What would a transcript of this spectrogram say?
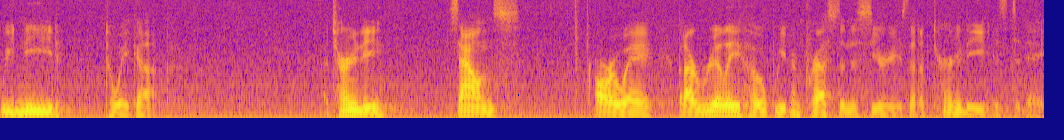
We need to wake up. Eternity sounds far away, but I really hope we've impressed in this series that eternity is today.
